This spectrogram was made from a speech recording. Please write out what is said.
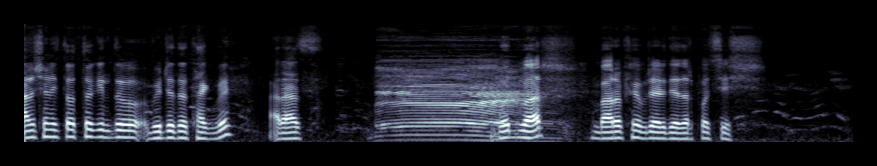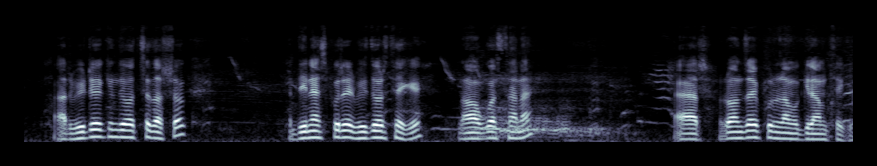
আনুষ্ঠানিক তথ্য কিন্তু ভিডিওতে থাকবে। আর আজ বুধবার, বারো ফেব্রুয়ারি দুই হাজার পঁচিশ। আর ভিডিও কিন্তু হচ্ছে, দর্শক, দিনাজপুরের ভিতর থেকে, নবাবগঞ্জ থানা আর রঞ্জয়পুর নামক গ্রাম থেকে।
